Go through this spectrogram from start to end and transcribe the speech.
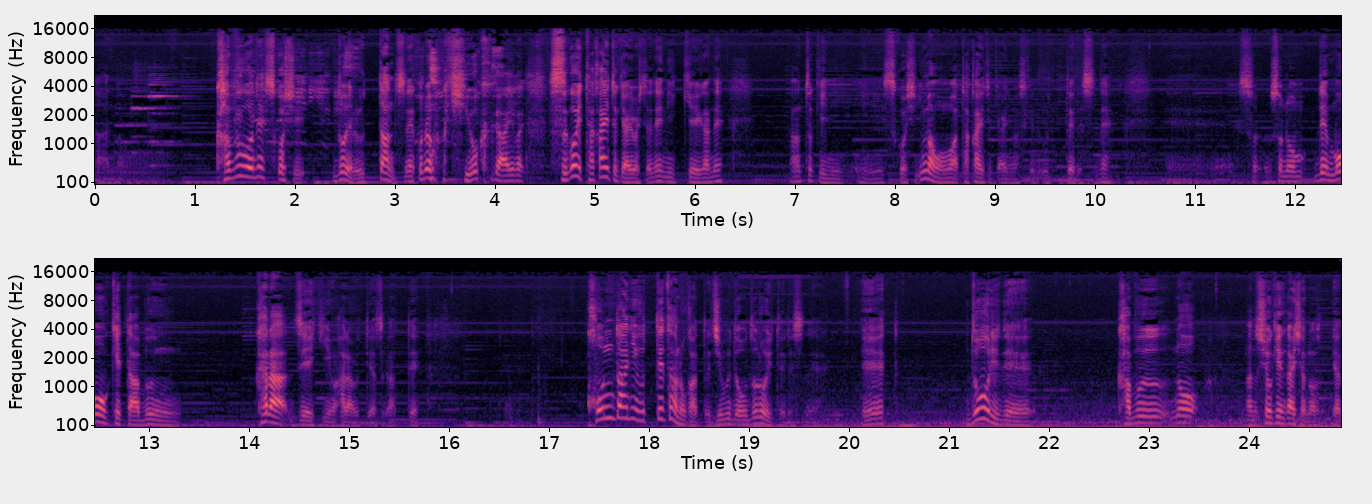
あの株をね少しどうやら売ったんですね。これも記憶が曖昧。すごい高い時ありましたね日経がね。あの時に少し今もまあ高い時ありますけど売ってですね、えー、そそので儲けた分から税金を払うってやつがあってこんなに売ってたのかって自分で驚いてですねえー、道理で株のあの証券会社のや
